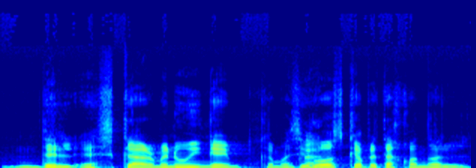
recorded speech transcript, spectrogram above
del es claro, el menú in-game, como decís Claro. vos, que apretás cuando el.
